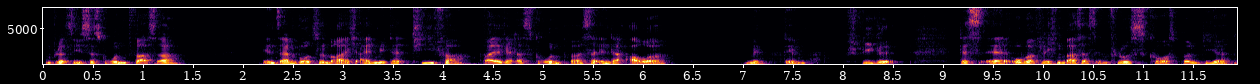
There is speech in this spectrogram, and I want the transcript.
und plötzlich ist das Grundwasser in seinem Wurzelbereich einen Meter tiefer, weil ja das Grundwasser in der Aue mit dem Spiegel des äh, Oberflächenwassers im Fluss korrespondiert,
